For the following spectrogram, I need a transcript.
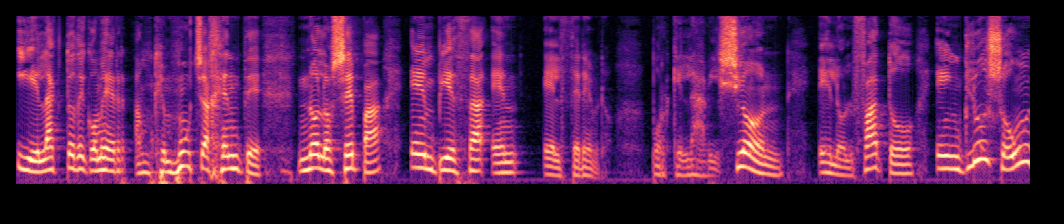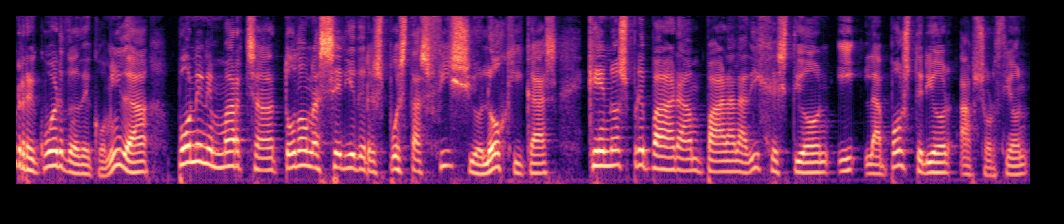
y el acto de comer, aunque mucha gente no lo sepa, empieza en el cerebro. Porque la visión, el olfato e incluso un recuerdo de comida ponen en marcha toda una serie de respuestas fisiológicas que nos preparan para la digestión y la posterior absorción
